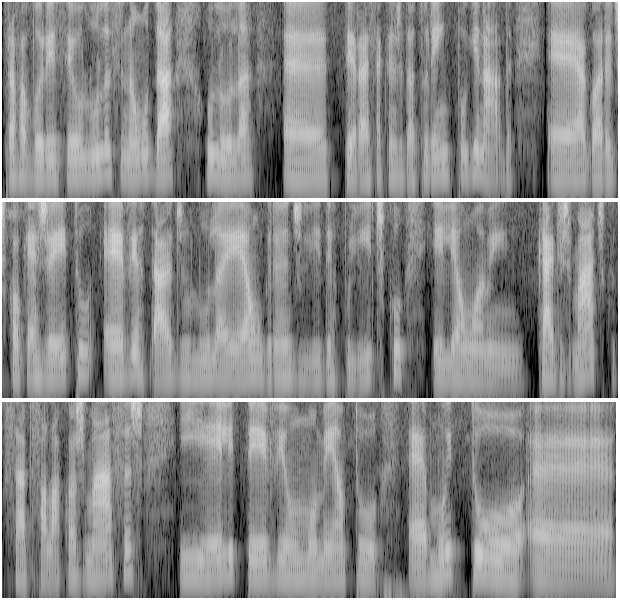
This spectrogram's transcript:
para favorecer o Lula, se não mudar, o Lula é, terá essa candidatura impugnada. É, agora, de qualquer jeito, é verdade, o Lula é um grande líder político, ele é um homem carismático, que sabe falar com as massas, e ele teve um momento é, muito é,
